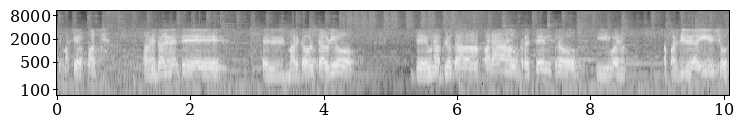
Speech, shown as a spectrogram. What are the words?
demasiado espacio. Lamentablemente el marcador se abrió de una pelota parada, un recentro y bueno, a partir de ahí ellos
